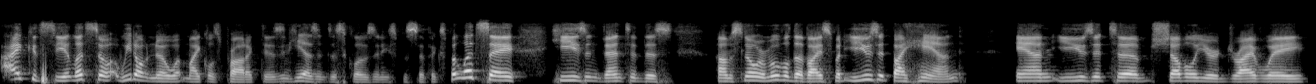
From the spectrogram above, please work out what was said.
I could see it. Let's so we don't know what Michael's product is, and he hasn't disclosed any specifics. But let's say he's invented this um, snow removal device, but you use it by hand, and you use it to shovel your driveway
